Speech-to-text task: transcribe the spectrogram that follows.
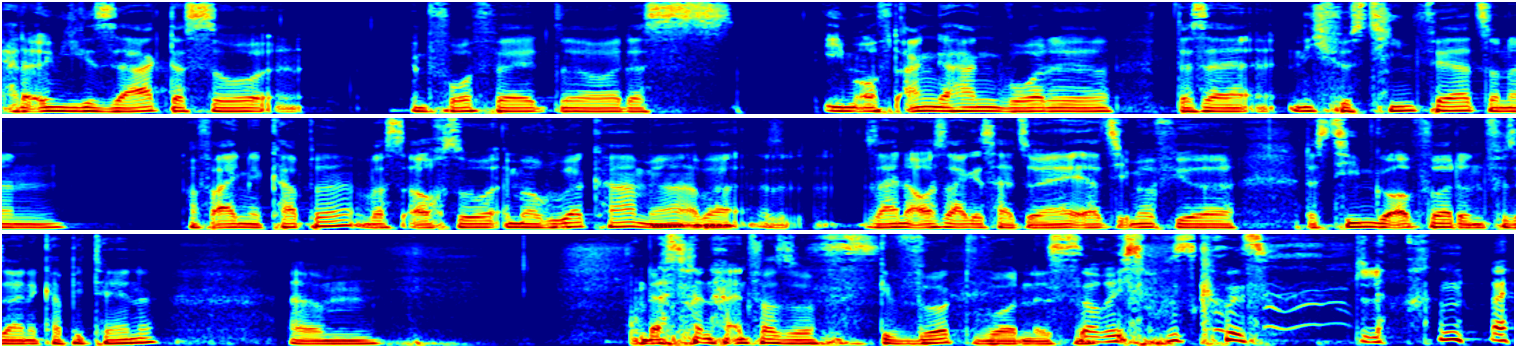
hat er irgendwie gesagt, dass so im Vorfeld, so, dass ihm oft angehangen wurde, dass er nicht fürs Team fährt, sondern auf eigene Kappe, was auch so immer rüberkam, ja, aber also seine Aussage ist halt so, er hat sich immer für das Team geopfert und für seine Kapitäne. Ähm, und das dann einfach so gewirkt worden ist. Sorry, ich muss kurz, lachen, weil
